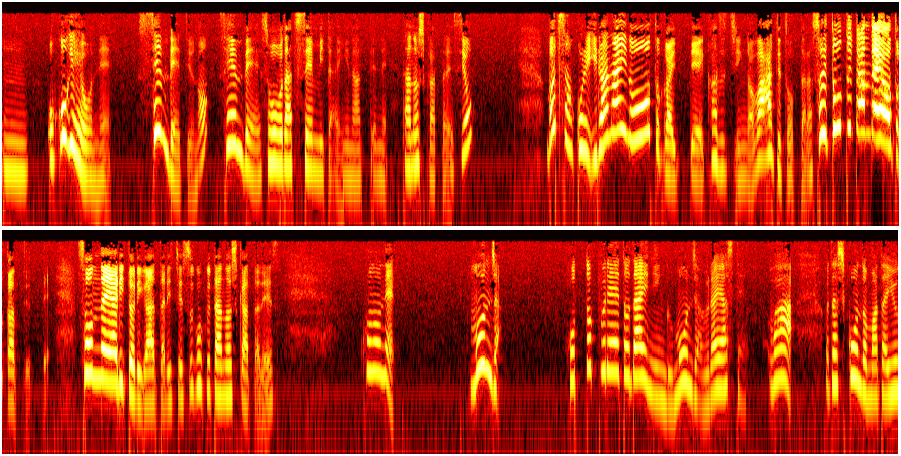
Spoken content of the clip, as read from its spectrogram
うん、おこげをね、せんべいっていうの？せんべい争奪戦みたいになってね、楽しかったですよ。バチさんこれいらないの？とか言って、カズチンがわーって取ったら、それ取ってたんだよとかって言って、そんなやりとりがあったりして、すごく楽しかったです。このね、もんじゃ、ホットプレートダイニングもんじゃ浦安店は、私今度またゆっ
